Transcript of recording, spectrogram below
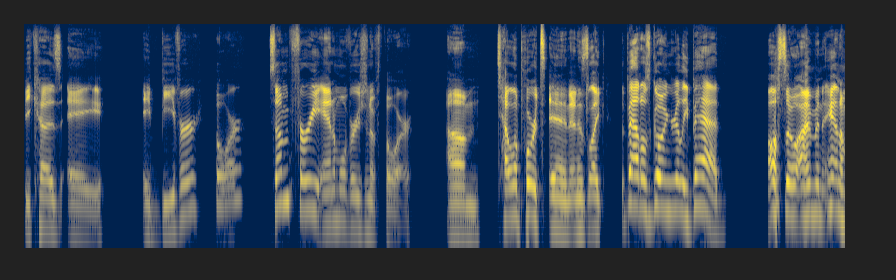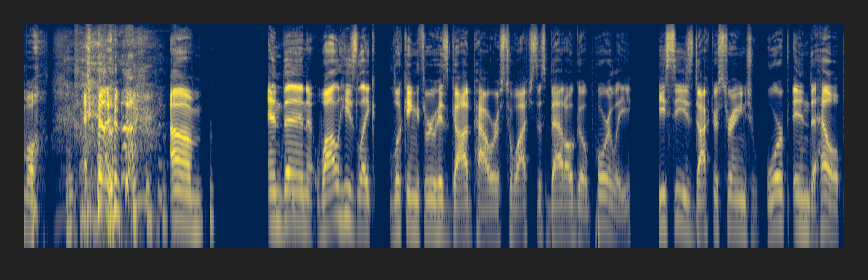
because a a beaver Thor, some furry animal version of Thor, um teleports in and is like the battle's going really bad. Also, I'm an animal. and, um and then while he's like looking through his god powers to watch this battle go poorly, he sees Doctor Strange warp in to help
